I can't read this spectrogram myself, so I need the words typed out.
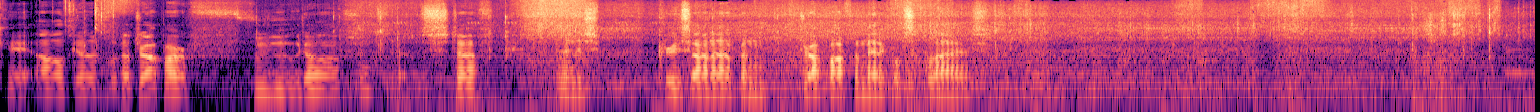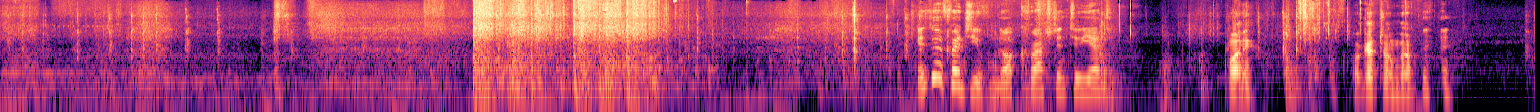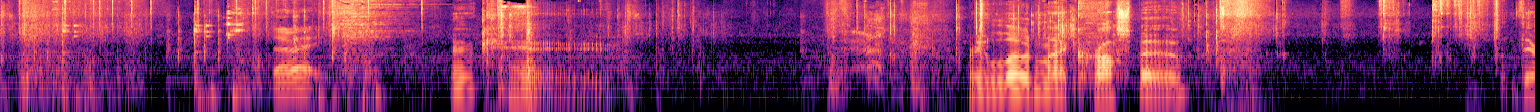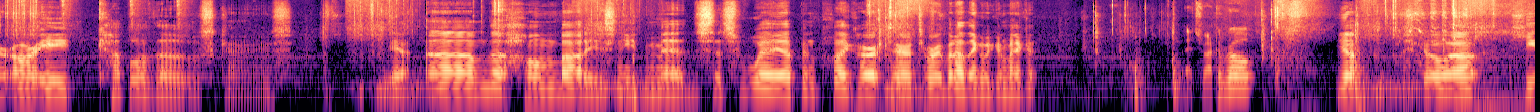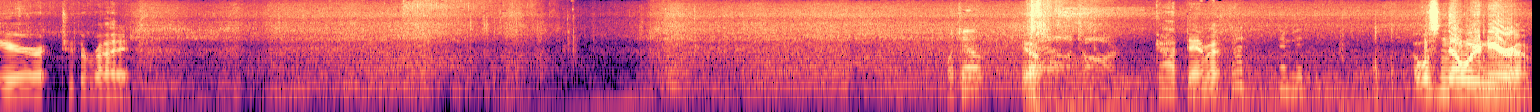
Okay, I'll go. We'll go drop our food off into the stuff, and then just cruise on up and drop off the medical supplies. Is there a fence you've not crashed into yet? Plenty. I'll get to him though. Alright. Okay. Reload my crossbow. There are a couple of those guys. Yeah, um, the homebodies need meds. That's way up in Plague Heart territory, but I think we can make it. Let's rock and roll. Yep, just go out here to the right. Watch out. Yep. God damn it. God damn it. I was nowhere near him.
